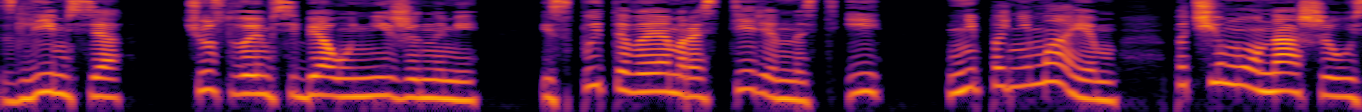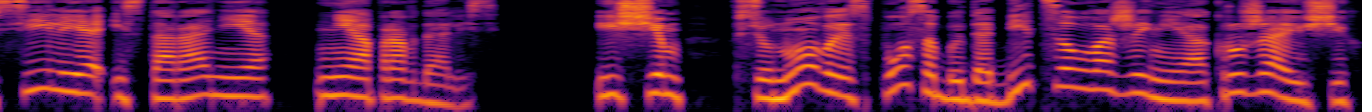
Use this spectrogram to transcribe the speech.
злимся, чувствуем себя униженными, испытываем растерянность и не понимаем, почему наши усилия и старания не оправдались. Ищем все новые способы добиться уважения окружающих,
